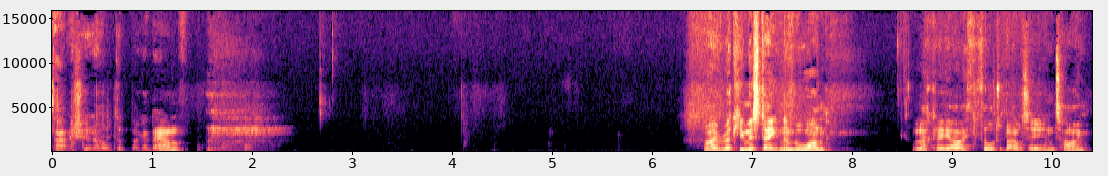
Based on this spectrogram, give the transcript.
That should hold the bugger down. Right, rookie mistake number one. Luckily I thought about it in time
